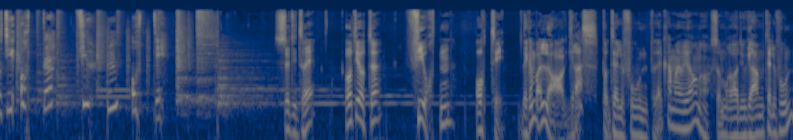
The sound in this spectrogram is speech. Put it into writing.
88, 14, 80 73 88 14 80. Det kan bare lagres på telefonen, for det kan man jo gjøre nå, som radiogramtelefon.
